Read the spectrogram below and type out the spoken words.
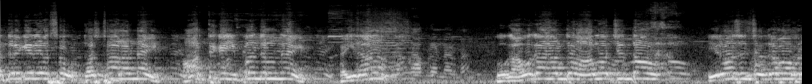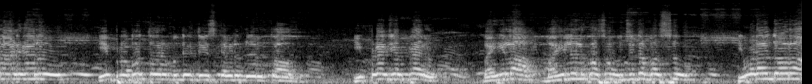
అందరికీ తెలుసు కష్టాలున్నాయి ఆర్థిక ఇబ్బందులు ఉన్నాయి. అయినా ఒక అవగాహనతో ఆలోచనతో ఈ రోజు చంద్రబాబు నాయుడు గారు ఈ ప్రభుత్వాన్ని ముందుకు తీసుకెళ్ళడం జరుగుతూ ఉంది. ఇప్పుడే చెప్పారు మహిళ మహిళల కోసం ఉచిత బస్సు ఇవ్వడం ద్వారా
